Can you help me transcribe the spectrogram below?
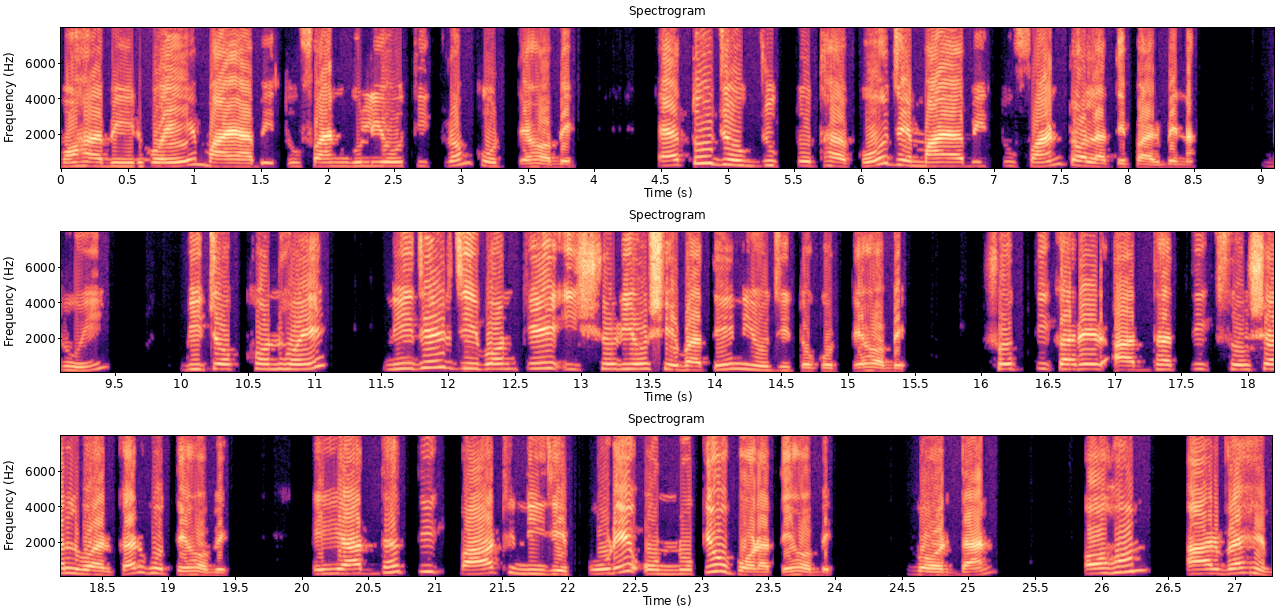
মহাবীর হয়ে মায়াবী তুফানগুলি অতিক্রম করতে হবে। এত যোগযুক্ত থাকো যে মায়াবী তুফান টলাতে পারবে না। দুই, বিচক্ষণ হয়ে নিজের জীবনকে ঈশ্বরীয় সেবাতে নিয়োজিত করতে হবে। সত্যিকারের আধ্যাত্মিক সোশ্যাল ওয়ার্কার হতে হবে। এই আধ্যাত্মিক পাঠ নিজে পড়ে অন্যকেও পড়াতে হবে। বরদান অহম আর ওয়াহেম,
